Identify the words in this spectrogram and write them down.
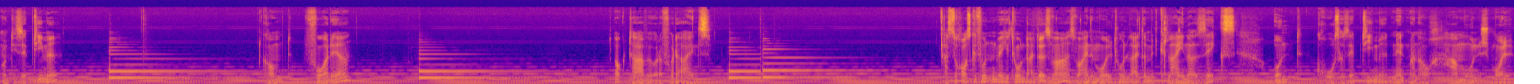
Und die Septime vor der Oktave oder vor der 1. Hast du rausgefunden, welche Tonleiter es war? Es war eine Molltonleiter mit kleiner 6 und großer Septime, nennt man auch harmonisch Moll.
